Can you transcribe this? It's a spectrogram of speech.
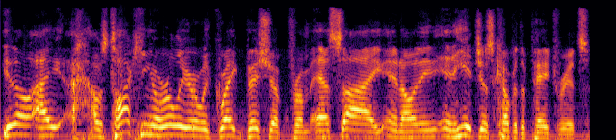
You know, I I was talking earlier with Greg Bishop from SI, you know, and he, and he had just covered the Patriots.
